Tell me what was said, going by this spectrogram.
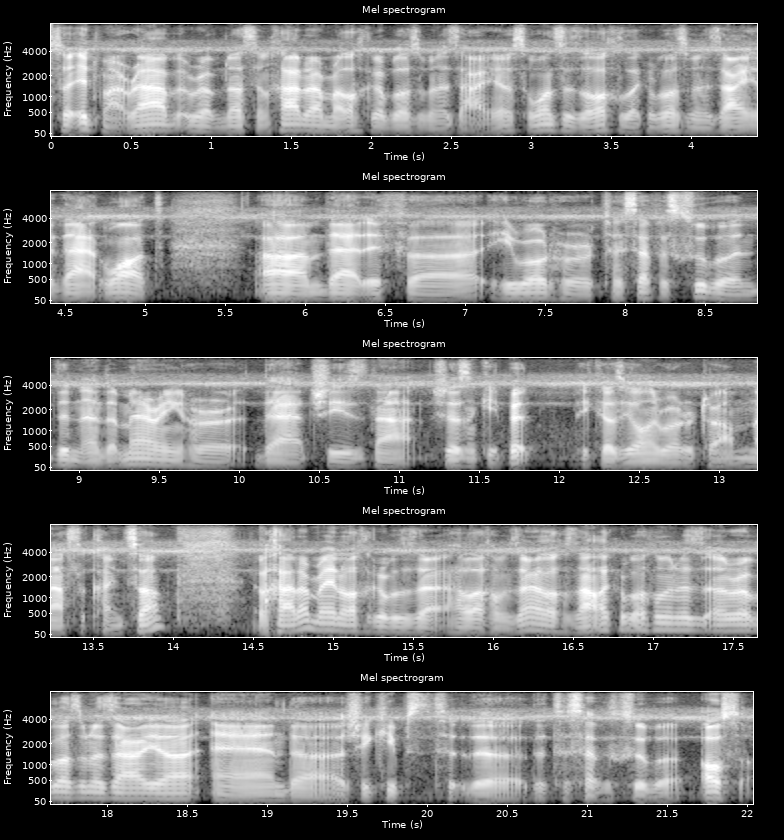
So Itmar, Rab, Rab Nasan Malach ben Azariah. So one says Allah like Rab Azariah that what? Um, that if uh, he wrote her Tosefes Ksuba and didn't end up marrying her, that she's not, she doesn't keep it because he only wrote her to Amnas Kainsa. And uh, she keeps the the Tosefes Ksuba also,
